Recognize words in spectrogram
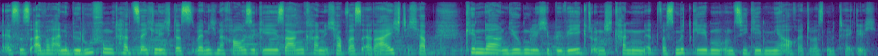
es ist einfach eine Berufung tatsächlich, dass wenn ich nach Hause gehe, sagen kann, ich habe was erreicht, ich habe Kinder und Jugendliche bewegt und ich kann ihnen etwas mitgeben und sie geben mir auch etwas mit täglich.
